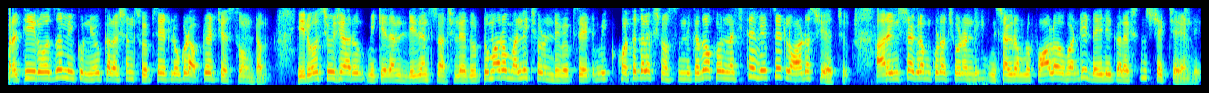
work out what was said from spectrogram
ప్రతిరోజు మీకు న్యూ కలెక్షన్స్ వెబ్సైట్లో కూడా అప్డేట్ చేస్తూ ఉంటాం. ఈరోజు చూశారు మీకు ఏదైనా డిజైన్స్ నచ్చలేదు. టుమారో మళ్ళీ చూడండి వెబ్సైట్ మీకు కొత్త కలెక్షన్ వస్తుంది కదా ఒకవేళ నచ్చితే వెబ్సైట్లో ఆర్డర్స్ చేయొచ్చు. ఆర్ ఇన్స్టాగ్రామ్ కూడా చూడండి. ఇన్స్టాగ్రామ్లో ఫాలో అవ్వండి. డైలీ కలెక్షన్స్ చెక్ చేయండి.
